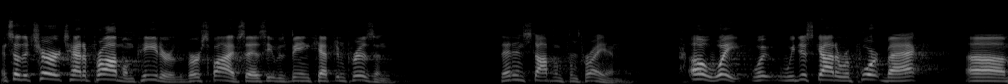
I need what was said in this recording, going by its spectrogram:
And so the church had a problem. Peter, verse 5 says he was being kept in prison. That didn't stop him from praying. Oh, wait, we just got a report back. Um,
